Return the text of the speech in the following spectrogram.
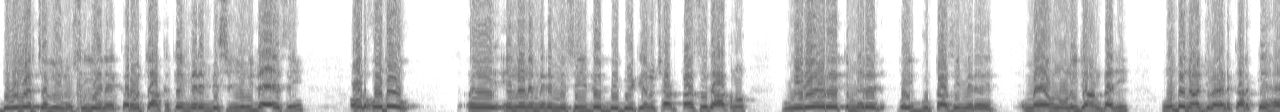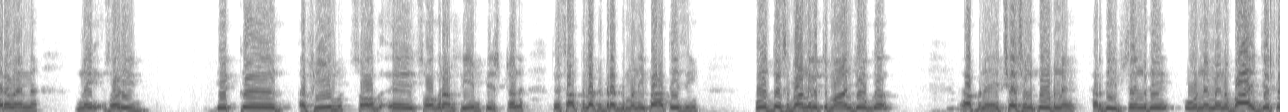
2024 ਨੂੰ ਸੀ ਇਹਨੇ। ਘਰੋਂ ਚੱਕ ਕੇ ਮੇਰੇ ਮਿਸਿਸ ਨੂੰ ਵੀ ਲੈ ਆਏ ਸੀ ਔਰ ਉਦੋਂ ਇਹਨਾਂ ਨੇ ਮੇਰੇ ਮਿਸਿਸ ਦੇ ਬੇਟੀਆਂ ਨੂੰ ਛੱਡਤਾ ਸੀ ਰਾਤ ਨੂੰ। ਮੇਰੇ ਔਰ ਇੱਕ ਮੇਰੇ ਕੋਈ ਬੂਟਾ ਸੀ ਮੇਰੇ, ਮੈਂ ਉਹਨੂੰ ਨਹੀਂ ਜਾਣਦਾ ਜੀ। ਉਹਦੇ ਨਾਲ ਜੁਆਇੰਟ ਕਰਕੇ ਹੈਰੋਇਨ ਨਹੀਂ ਸੌਰੀ ਇੱਕ ਅਫੀਮ 100 100 ਗ੍ਰਾਮ ਫੀਮ ਪਿਸਟਲ ਤੇ 7 ਲੱਖ ਡਰਗ ਮਨੀ ਪਾਤੇ ਸੀ। ਉਸ ਦੇ ਸਬੰਧ ਵਿੱਚ ਮਾਨਯੋਗ ਆਪਣੇ ਸੈਸ਼ਨ ਕੋਰਟ ਨੇ, ਹਰਦੀਪ ਸਿੰਘ ਦੇ ਕੋਰਟ ਨੇ ਮੈਨੂੰ ਬਾਇਜ਼ਤ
